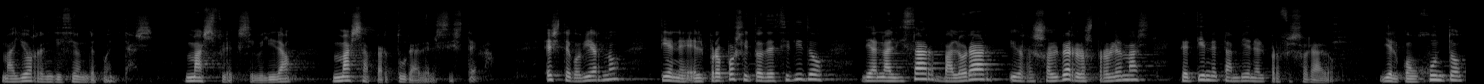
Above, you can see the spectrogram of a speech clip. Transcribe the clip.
mayor rendición de cuentas, más flexibilidad, más apertura del sistema. Este Gobierno tiene el propósito decidido de analizar, valorar y resolver los problemas que tiene también el profesorado y el conjunto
